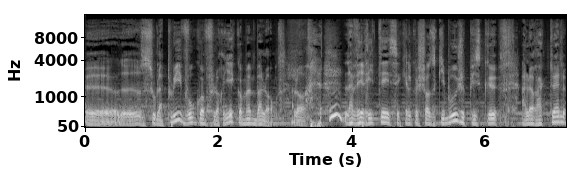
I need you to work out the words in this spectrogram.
euh, sous la pluie, vous gonfleriez comme un ballon. Alors, la vérité, c'est quelque chose qui bouge puisque à l'heure actuelle,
